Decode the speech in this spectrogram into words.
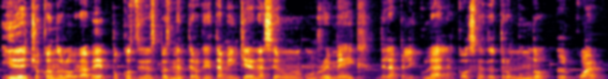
Y de hecho cuando lo grabé, pocos días después me entero que también quieren hacer un, remake de la película La Cosa de Otro Mundo, el cual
